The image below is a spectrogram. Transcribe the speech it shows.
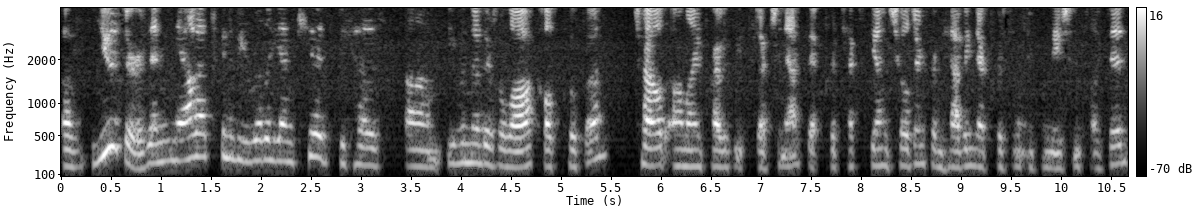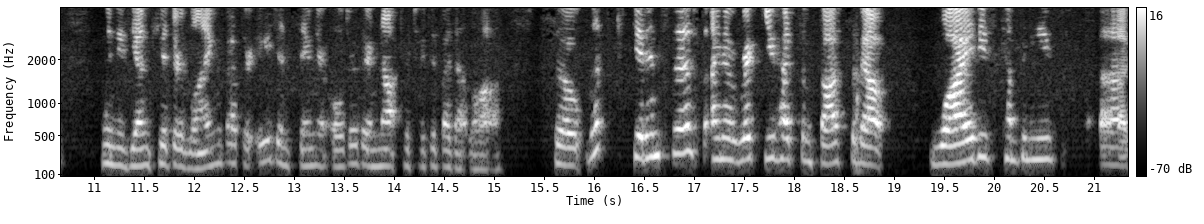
of users. And now that's going to be really young kids because um, even though there's a law called COPPA, Child Online Privacy Protection Act, that protects young children from having their personal information collected, when these young kids are lying about their age and saying they're older, they're not protected by that law. So let's get into this. I know, Rick, you had some thoughts about why these companies uh,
